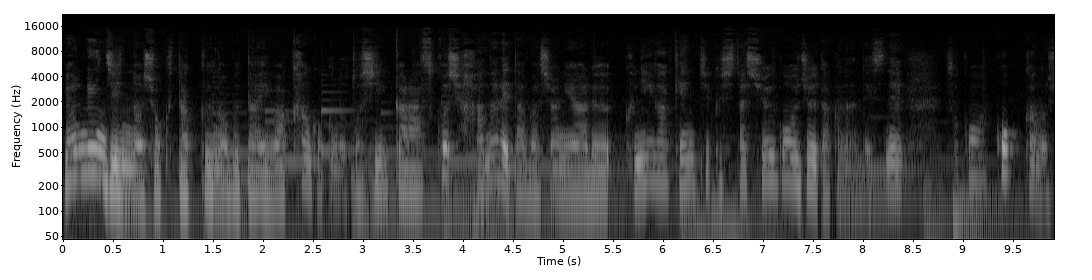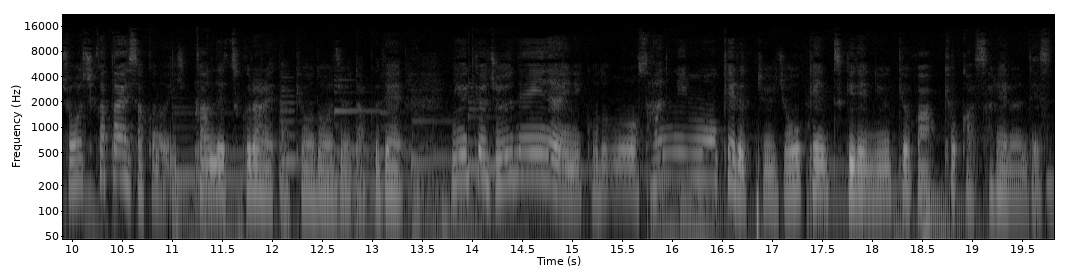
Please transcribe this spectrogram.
四輪人の食卓の舞台は韓国の都心から少し離れた場所にある国が建築した集合住宅なんですね。そこは国家の少子化対策の一環で作られた共同住宅で入居10年以内に子どもを3人も受けるという条件付きで入居が許可されるんです。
